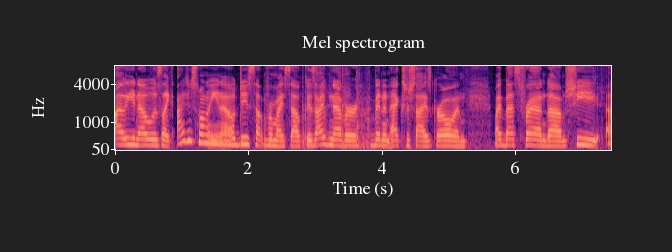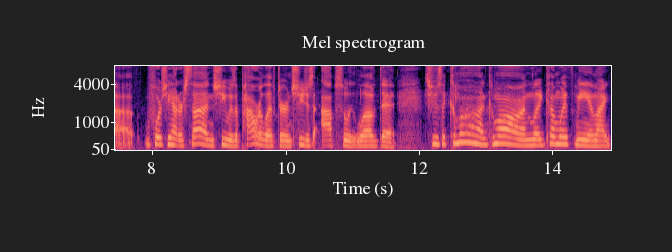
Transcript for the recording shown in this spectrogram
I, you know, was like, I just want to, you know, do something for myself because I've never been an exercise girl. And my best friend, um, she, uh, before she had her son, she was a power lifter and she just absolutely loved it. She was like, come on, come on, like, come with me. And like,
